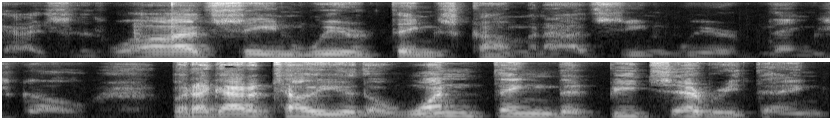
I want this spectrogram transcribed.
guy says, "Well, I've seen weird things come and I've seen weird things go, but I got to tell you, the one thing that beats everything."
